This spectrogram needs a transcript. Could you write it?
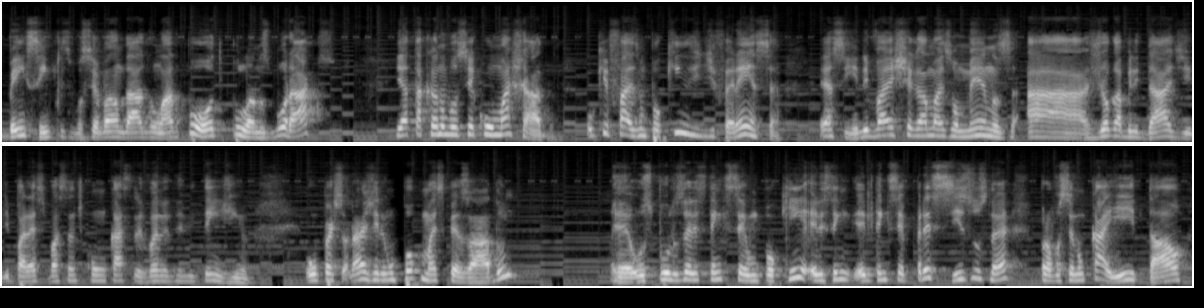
Bem simples. Você vai andar de um lado pro outro, pulando os buracos e atacando você com o machado. O que faz um pouquinho de diferença é assim, ele vai chegar mais ou menos a jogabilidade, ele parece bastante com o Castlevania de Nintendinho. O personagem ele é um pouco mais pesado. É, os pulos eles têm que ser um pouquinho, eles têm, ele tem que ser precisos, né, para você não cair e tal.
